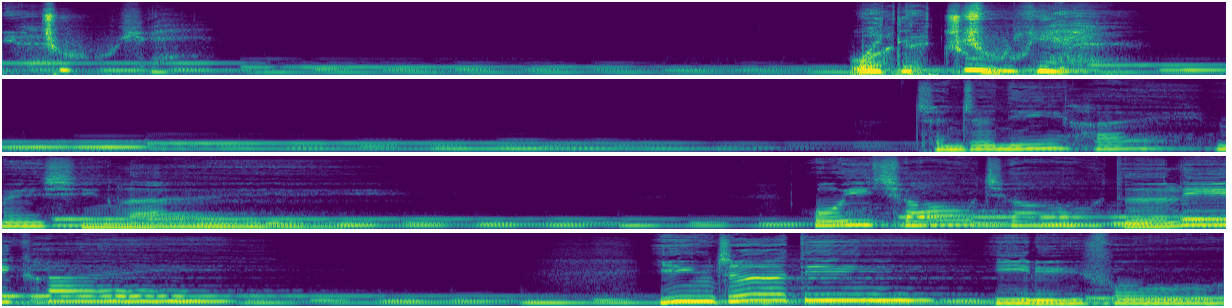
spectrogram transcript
愿，祝愿，我的祝愿。趁着你还没醒来，我已悄悄地离开。迎着第一缕风，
